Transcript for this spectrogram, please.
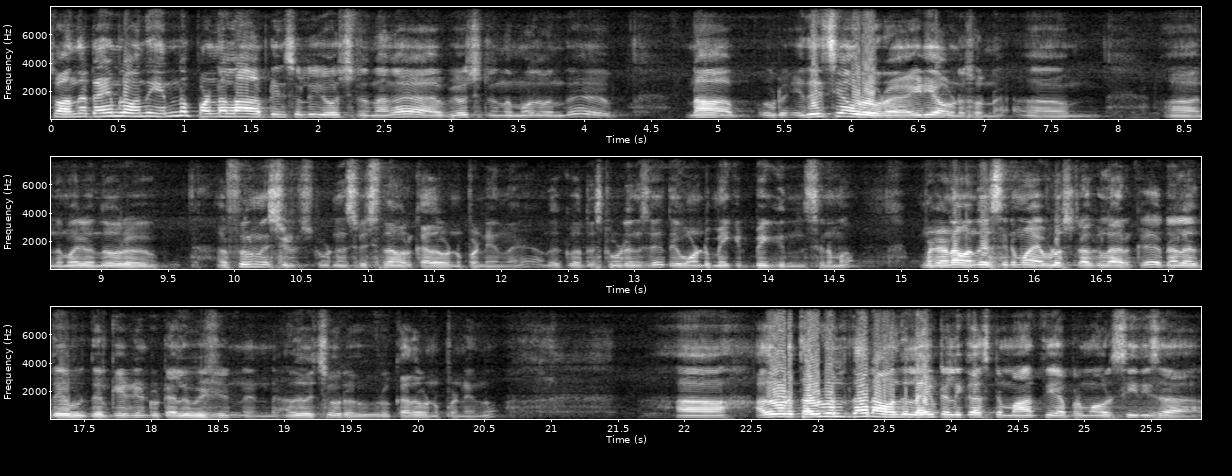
ஸோ அந்த டைமில் வந்து என்ன பண்ணலாம் அப்படின்னு சொல்லி யோசிச்சுட்டு இருந்தாங்க. யோசிச்சுட்டு இருந்தபோது வந்து நான் ஒரு எதேச்சியாக ஒரு ஒரு ஐடியா ஒன்று சொன்னேன். இந்த மாதிரி வந்து ஒரு ஃபிலிம் இன்ஸ்டியூட் ஸ்டூடெண்ட்ஸ் வச்சு தான் ஒரு கதை ஒன்று பண்ணியிருந்தேன். அதுக்கு அந்த students they want to make it big in cinema but ஆனால் வந்து சினிமா எவ்வளோ ஸ்ட்ரகிளாக இருக்குது அதனால் they they'll get into television அதை வச்சு ஒரு ஒரு கதை ஒன்று பண்ணியிருந்தோம். அதோட தழுவல் தான் நான் வந்து லைவ் டெலிகாஸ்ட்டை மாற்றி அப்புறமா ஒரு சீரீஸாக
